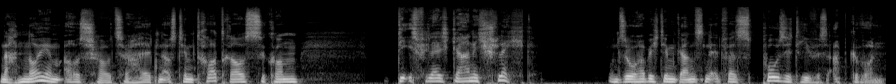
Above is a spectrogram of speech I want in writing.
nach neuem Ausschau zu halten, aus dem Trott rauszukommen, die ist vielleicht gar nicht schlecht. Und so habe ich dem Ganzen etwas Positives abgewonnen.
